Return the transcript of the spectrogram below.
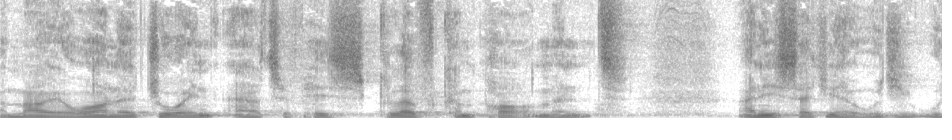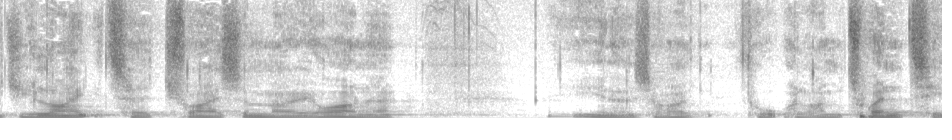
a marijuana joint out of his glove compartment. And he said, you know, would you, would you like to try some marijuana? You know, so I thought, well, I'm 20,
